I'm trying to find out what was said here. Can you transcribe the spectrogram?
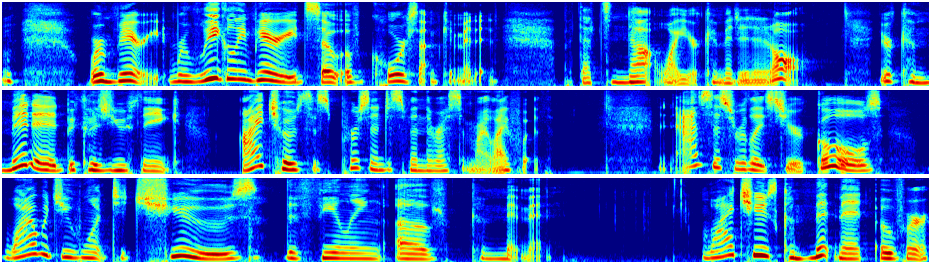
We're married. We're legally married, so of course I'm committed. But that's not why you're committed at all. You're committed because you think, I chose this person to spend the rest of my life with. And as this relates to your goals, why would you want to choose the feeling of commitment? Why choose commitment over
